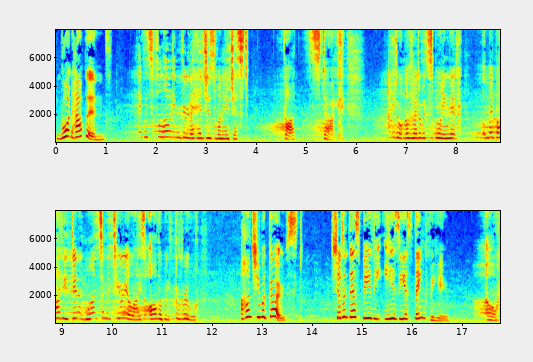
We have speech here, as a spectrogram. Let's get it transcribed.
What happened? I was floating through the hedges when I just. got stuck. I don't know how to explain it, but my body didn't want to materialize all the way through. Aren't you a ghost? Shouldn't this be the easiest thing for you? Oh,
